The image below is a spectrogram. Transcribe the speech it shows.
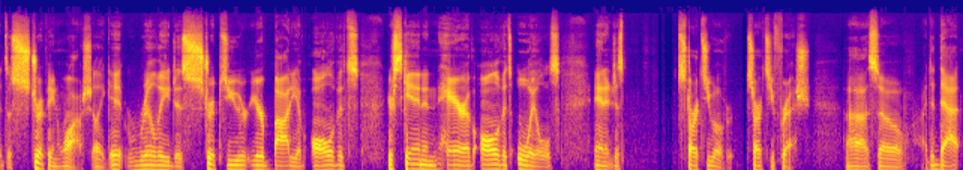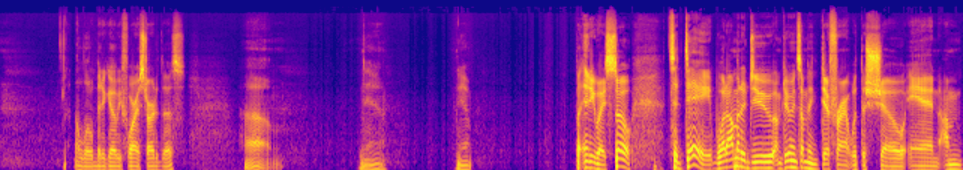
it's a stripping wash. Like it really just strips your your body of all of its your skin and hair of all of its oils, and it just starts you over, starts you fresh. Uh, so I did that a little bit ago before I started this. Um, yeah, yeah. But anyway, so today, what I'm going to do, I'm doing something different with the show. And I'm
